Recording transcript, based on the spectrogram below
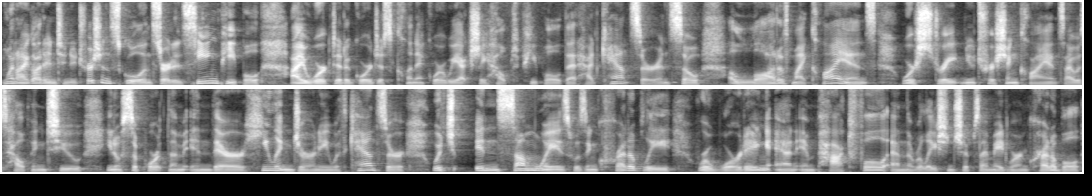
when I got into nutrition school and started seeing people, I worked at a gorgeous clinic where we actually helped people that had cancer. And so a lot of my clients were straight nutrition clients. I was helping to, you know, support them in their healing journey with cancer, which in some ways was incredibly rewarding and impactful. And the relationships I made were incredible.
